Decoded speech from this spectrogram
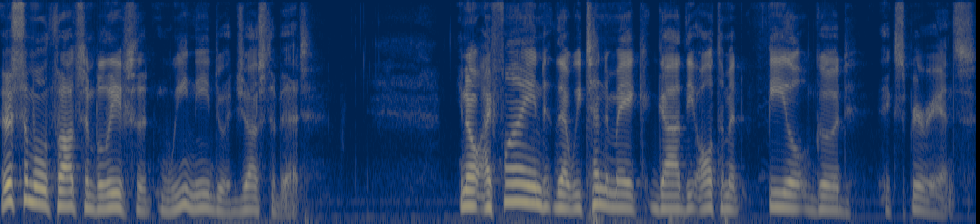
there's some old thoughts and beliefs that we need to adjust a bit. You know, I find that we tend to make God the ultimate feel good experience.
